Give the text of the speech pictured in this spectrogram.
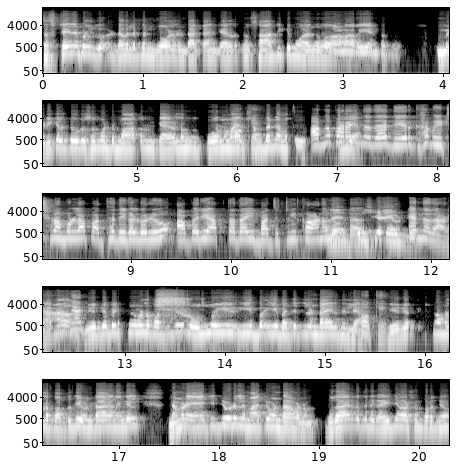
സസ്റ്റൈനബിൾ ഡെവലപ്മെന്റ് ഗോൾ ഉണ്ടാക്കാൻ കേരളത്തിന് സാധിക്കുമോ എന്നുള്ളതാണ് അറിയേണ്ടത്. മെഡിക്കൽ ടൂറിസം കൊണ്ട് മാത്രം കേരളം പൂർണമായും. സമ്പന്നമായി അങ്ങ് പറയുന്നത് ദീർഘവീക്ഷണമുള്ള പദ്ധതികളുടെ ഒരു അപര്യാപ്തത ഈ ബജറ്റിൽ കാണുന്നുണ്ട് എന്നതാണ്. ദീർഘവീക്ഷണമുള്ള പദ്ധതികൾ ഒന്നും ഈ ഈ ബജറ്റിൽ ഉണ്ടായിരുന്നില്ല. ദീർഘവീക്ഷണമുള്ള പദ്ധതി ഉണ്ടാകണമെങ്കിൽ നമ്മുടെ ആറ്റിറ്റ്യൂഡിൽ മാറ്റം ഉണ്ടാവണം. ഉദാഹരണത്തിന് കഴിഞ്ഞ വർഷം പറഞ്ഞു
